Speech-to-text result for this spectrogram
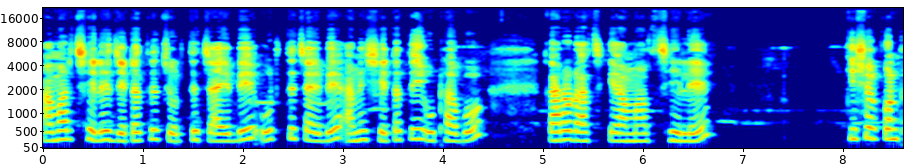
আমার ছেলে যেটাতে চড়তে চাইবে, উঠতে চাইবে, আমি সেটাতেই উঠাবো। কারণ আজকে আমার ছেলে কিশোর কণ্ঠ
